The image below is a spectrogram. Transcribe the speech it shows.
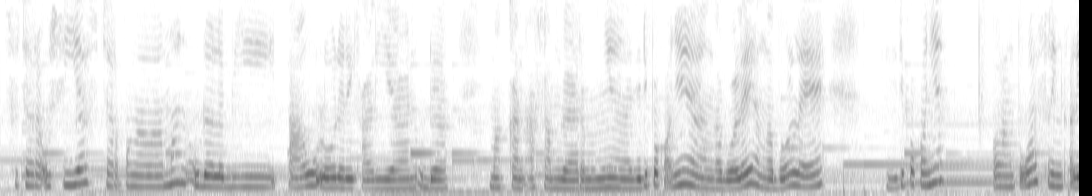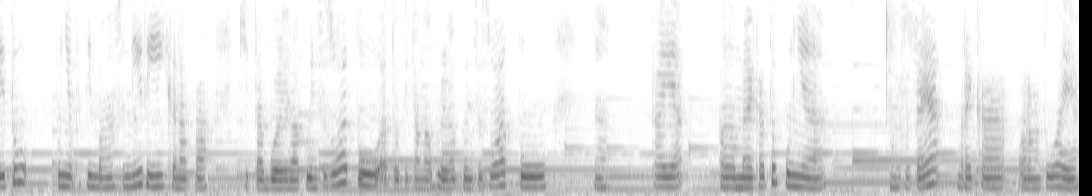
secara usia, secara pengalaman udah lebih tahu loh dari kalian, udah makan asam garamnya. Jadi pokoknya ya nggak boleh, ya nggak boleh. Jadi pokoknya orang tua sering kali itu punya pertimbangan sendiri kenapa kita boleh lakuin sesuatu atau kita nggak boleh lakuin sesuatu. Nah kayak e, mereka tuh punya maksud saya mereka orang tua ya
